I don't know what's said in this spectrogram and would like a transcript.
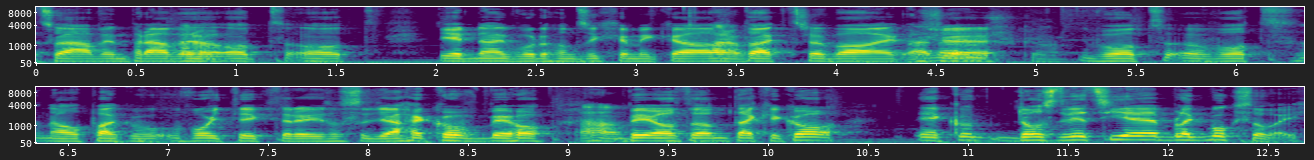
co já vím právě Ano. od, od jednak od Honzy Chemika, Ano. tak třeba jakože od, od naopak Vojty, který zase dělá jako v bio, Aha. bio tom, tak jako, jako dost věcí je blackboxových.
